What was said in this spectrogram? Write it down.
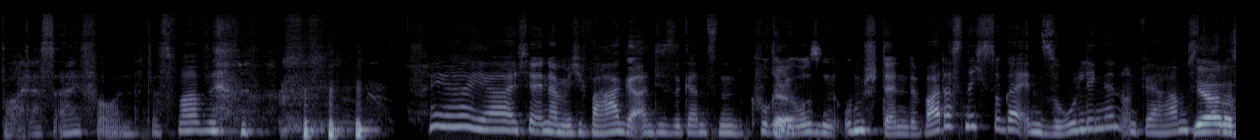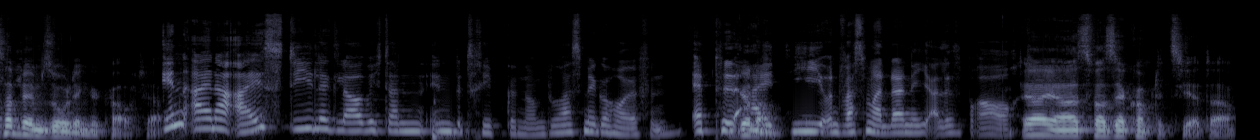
Boah, das iPhone, das war. ja, ja, ich erinnere mich vage an diese ganzen kuriosen Umstände. War das nicht sogar in Solingen und wir haben es Ja, das haben wir im Soling gekauft, ja. in einer Eisdiele, glaube ich, dann in Betrieb genommen. Du hast mir geholfen. Apple Genau. ID und was man da nicht alles braucht. Ja, ja, es war sehr kompliziert da.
